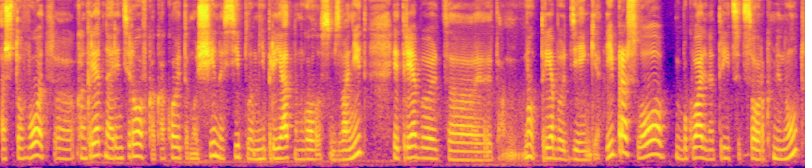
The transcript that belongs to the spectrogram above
а что вот э, конкретная ориентировка, какой-то мужчина с сиплым, неприятным голосом звонит и требует, э, там, ну, требует деньги. И прошло буквально 30-40 минут,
